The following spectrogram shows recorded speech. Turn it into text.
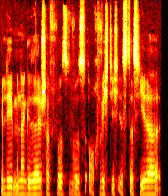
wir leben in einer Gesellschaft, wo es, wo es auch wichtig ist, dass jeder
